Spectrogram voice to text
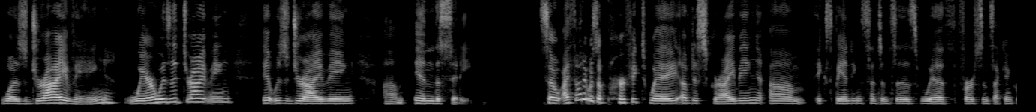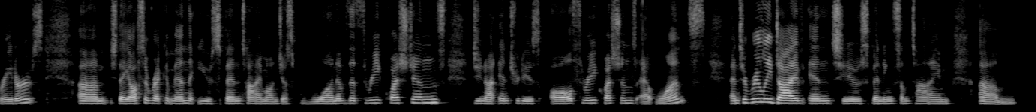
was driving. Where was it driving? It was driving um, in the city. So I thought it was a perfect way of describing um, expanding sentences with first and second graders. Um, they also recommend that you spend time on just one of the three questions. Do not introduce all three questions at once, and to really dive into spending some time um,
